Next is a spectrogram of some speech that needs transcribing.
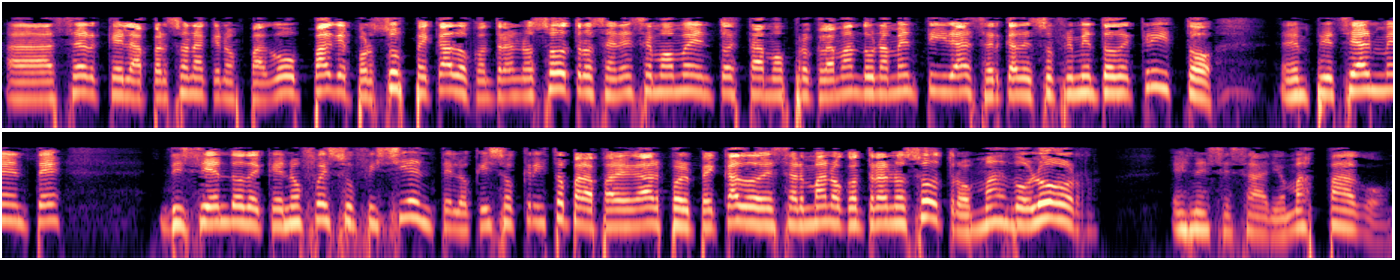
hacer que la persona que nos pagó pague por sus pecados contra nosotros, en ese momento estamos proclamando una mentira acerca del sufrimiento de Cristo, especialmente diciendo de que no fue suficiente lo que hizo Cristo para pagar por el pecado de ese hermano contra nosotros, más dolor, es necesario, más pago.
